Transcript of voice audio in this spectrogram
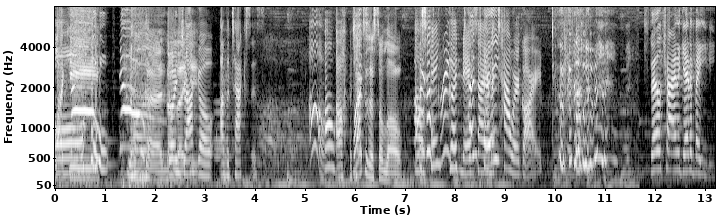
lucky. Not Join lucky. Draco on the taxes. oh. Oh, Ah, the taxes are so low. oh, so thank great. goodness I am a tower guard. Still trying to get a baby.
